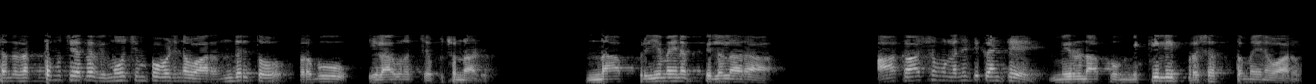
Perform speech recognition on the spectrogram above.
తన రక్తము చేత విమోచింపబడిన వారందరితో ప్రభువు ఇలాగున చెప్పుచున్నాడు. నా ప్రియమైన పిల్లలారా ఆకాశములన్నిటికంటే మీరు నాకు మిక్కిలి ప్రశస్తమైన వారు.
